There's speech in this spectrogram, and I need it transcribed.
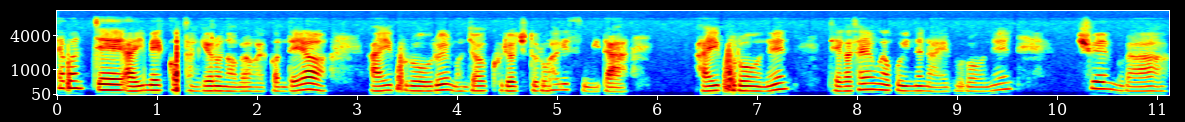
세 번째 아이 메이크업 단계로 넘어갈 건데요. 아이브로우를 먼저 그려주도록 하겠습니다. 아이브로우는 제가 사용하고 있는 아이브로우는 슈에무라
